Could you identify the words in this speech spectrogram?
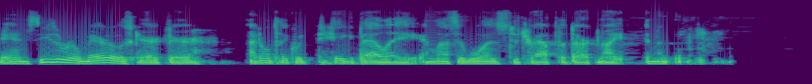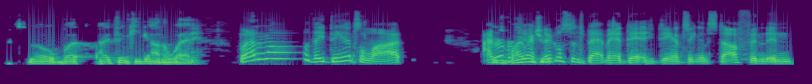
And Cesar Romero's character I don't think would take ballet unless it was to trap the Dark Knight. And so, but I think he got away. But I don't know. They dance a lot. I remember Jack you... Nicholson's Batman da- dancing and stuff, and, and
